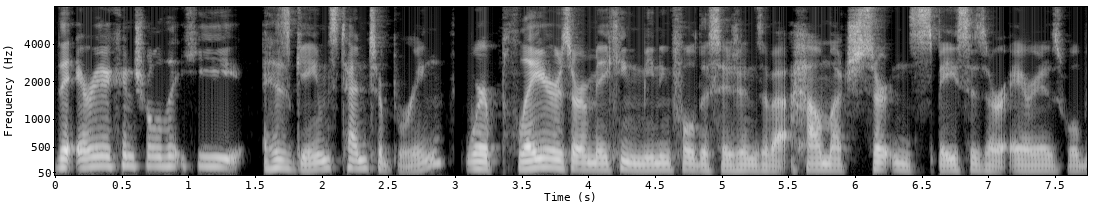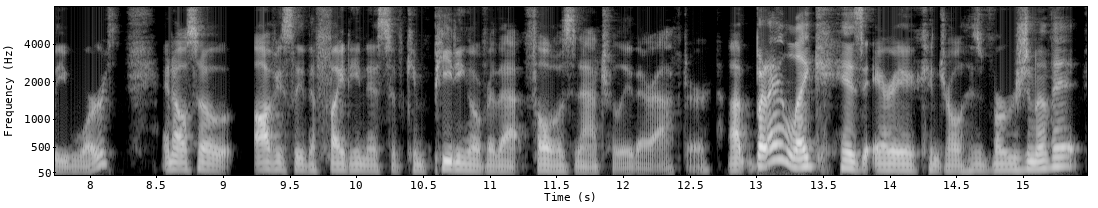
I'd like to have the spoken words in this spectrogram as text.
the area control that he his games tend to bring, where players are making meaningful decisions about how much certain spaces or areas will be worth worth. And also, obviously, the fightiness of competing over that follows naturally thereafter. Uh, but I like his area control, his version of it.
